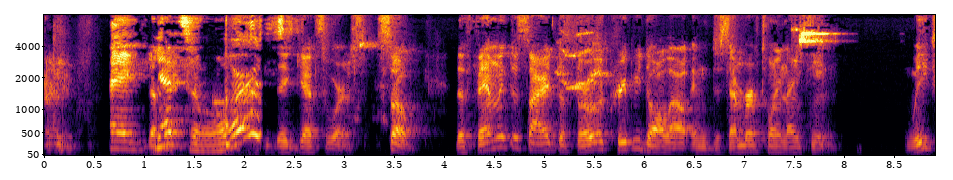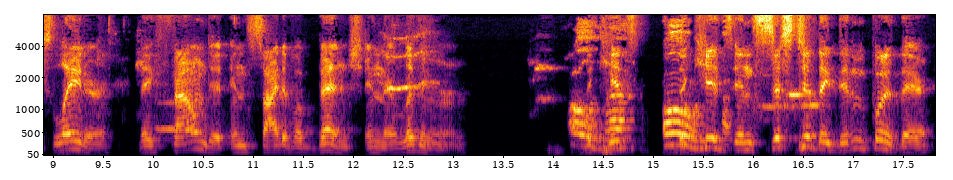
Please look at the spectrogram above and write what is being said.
It gets worse. It gets worse. So the family decided to throw the creepy doll out in December of 2019. Weeks later, they found it inside of a bench in their living room. Oh, the kids- oh, the kids insisted they didn't put it there,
